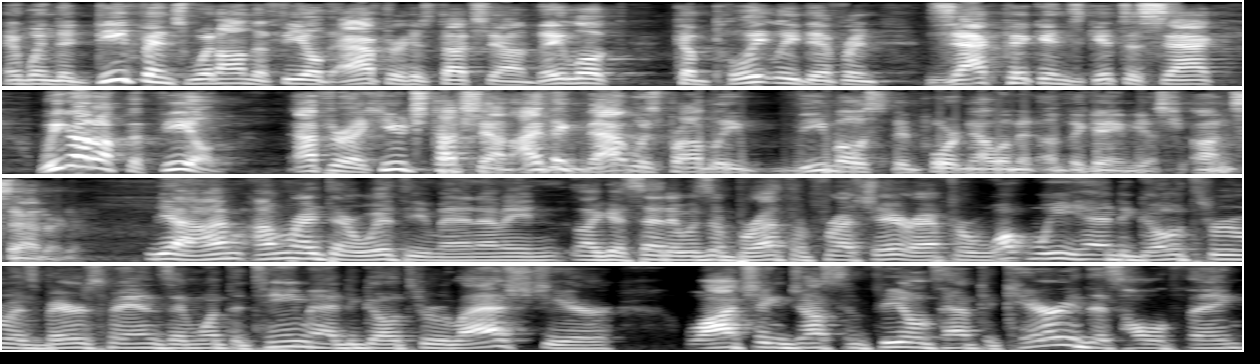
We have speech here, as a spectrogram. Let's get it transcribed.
And when the defense went on the field after his touchdown, they looked completely different. Zacch Pickens gets a sack. We got off the field after a huge touchdown. I think that was probably the most important element of the game yes, on Saturday. Yeah, I'm I'm right there with you, man. I mean, like I said, it was a breath of fresh air after what we had to go through as Bears fans and what the team had to go through last year watching Justin Fields have to carry this whole thing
